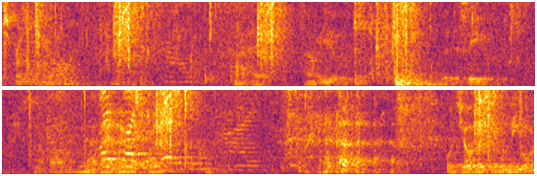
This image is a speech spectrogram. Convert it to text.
Mr. President, Hi, how are you? Good to see you. Well, Joe, let you and me go in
